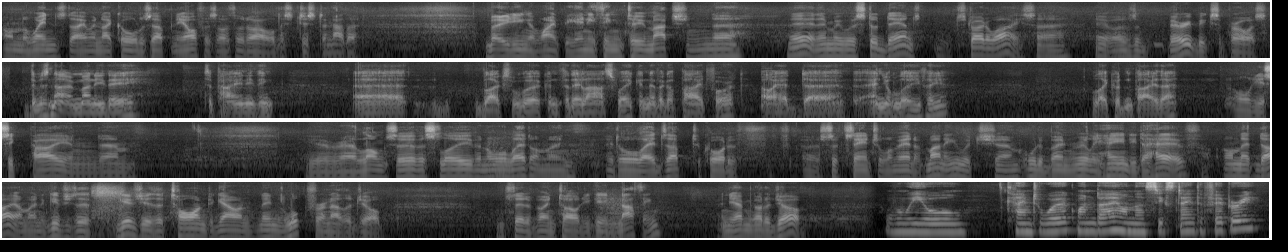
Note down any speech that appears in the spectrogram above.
on the Wednesday when they called us up in the office, I thought, oh, well, this is just another meeting. It won't be anything too much. And uh, yeah, then we were stood down straight away. So yeah, it was a very big surprise. There was no money there to pay anything. Uh, blokes were working for their last week and never got paid for it. I had uh, annual leave here. Well, they couldn't pay that. All your sick pay and um, your uh, long service leave and all that, I mean, it all adds up to quite a, substantial amount of money, which um, would have been really handy to have on that day. I mean, it gives you, the, gives you the time to go and then look for another job instead of being told you're getting nothing and you haven't got a job. When we all came to work one day on the 16th of February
